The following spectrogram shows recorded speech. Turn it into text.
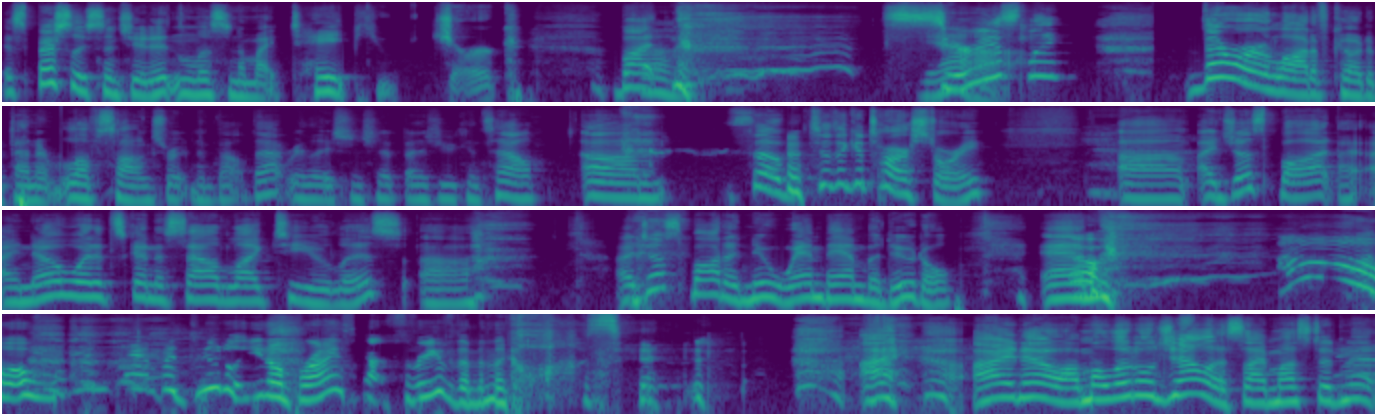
especially since you didn't listen to my tape, you jerk. But seriously? There are a lot of codependent love songs written about that relationship, as you can tell. Um, so, to the guitar story, um, I just bought, I, I know what it's going to sound like to you, Liz. Uh, I just bought a new Wham Bam Badoodle. And. oh, a Wham Bam Doodle. You know, Brian's got three of them in the closet. I I know I'm a little jealous. I must admit.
